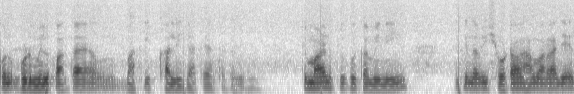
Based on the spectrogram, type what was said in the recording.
गुड़ मिल पाता है बाकी खाली जाते हैं तकरीबन। डिमांड की कोई कमी नहीं। है लेकिन अभी छोटा हमारा ये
